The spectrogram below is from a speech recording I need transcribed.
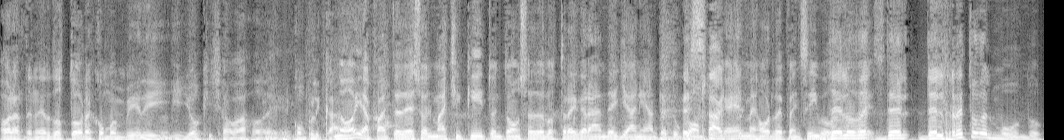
Ahora, tener dos torres como Embiid y, y Jokic abajo es complicado. No, y aparte de eso, el más chiquito entonces de los tres grandes, Giannis Antetokounmpo, Exacto. que es el mejor defensivo. De los lo de- tres. del, del resto del mundo,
